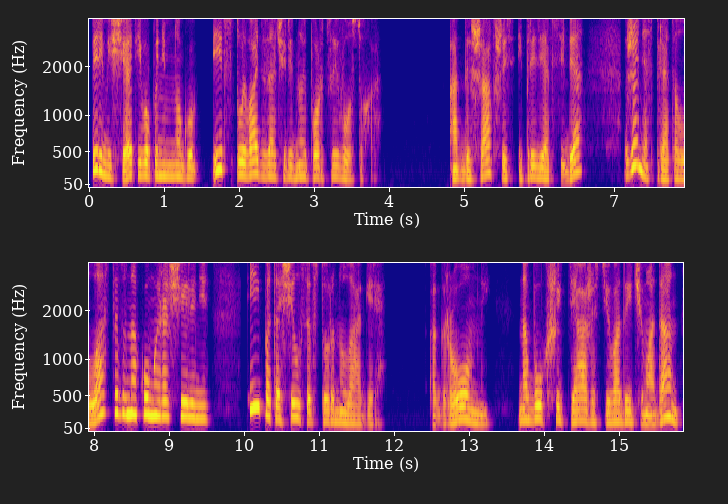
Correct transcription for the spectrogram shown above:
перемещать его понемногу и всплывать за очередной порцией воздуха. Отдышавшись и придя в себя, Женя спрятал ласты в знакомой расщелине и потащился в сторону лагеря. Огромный, набухший тяжестью воды чемодан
